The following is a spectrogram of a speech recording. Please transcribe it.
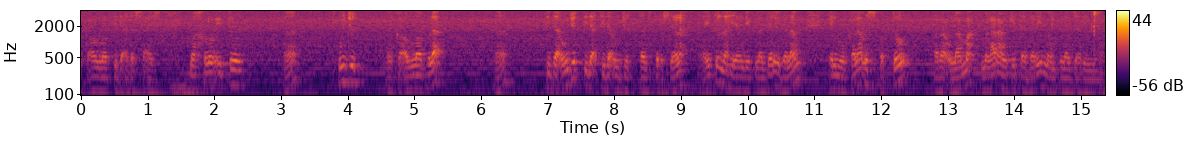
Maka Allah tidak ada saiz makhluk itu ha, wujud. Maka Allah pula ha, tidak wujud tidak tidak wujud dan seterusnya lah. Ha, itulah yang dipelajari dalam ilmu kalam. Sebab tu para ulama melarang kita dari mempelajarinya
